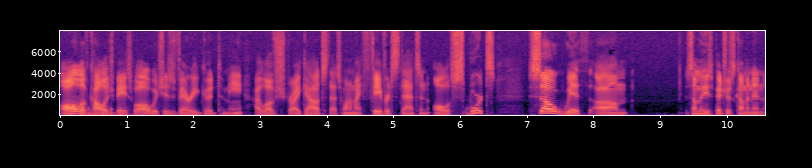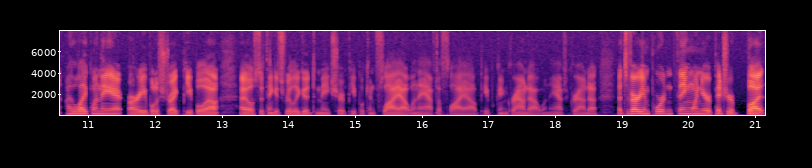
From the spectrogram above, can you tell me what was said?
all of college baseball, which is very good to me. I love strikeouts. That's one of my favorite stats in all of sports. So with um, some of these pitchers coming in, I like when they are able to strike people out. I also think it's really good to make sure people can fly out when they have to fly out. People can ground out when they have to ground out. That's a very important thing when you're a pitcher, but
